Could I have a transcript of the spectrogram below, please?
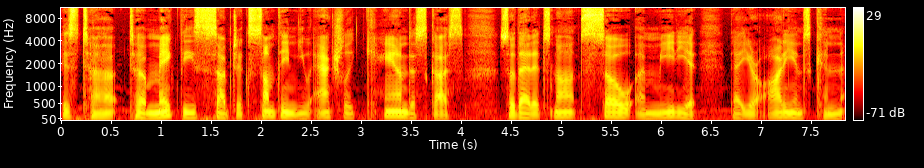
is to to make these subjects something you actually can discuss so that it's not so immediate that your audience can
